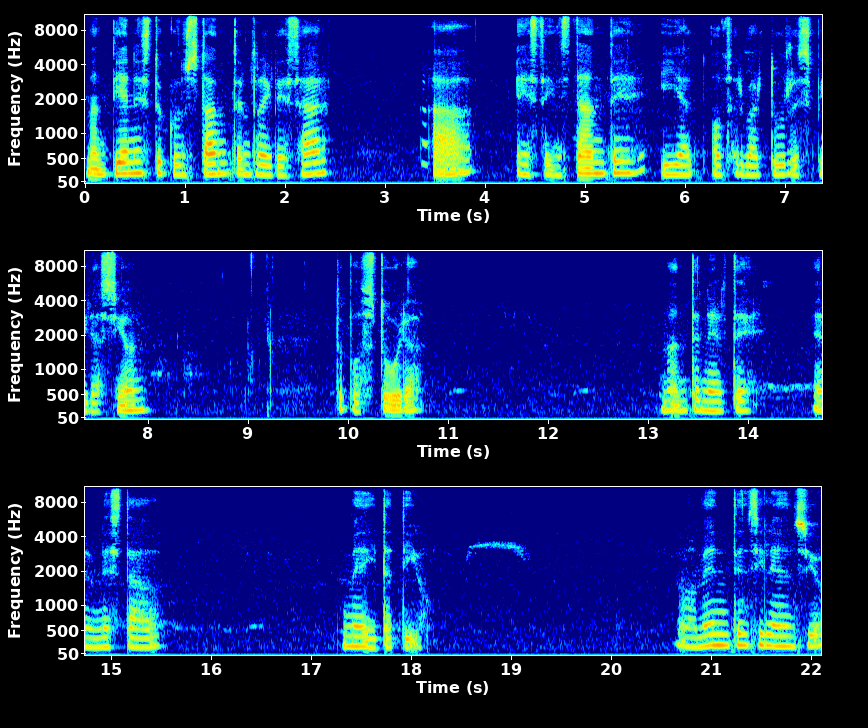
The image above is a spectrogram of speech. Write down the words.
mantienes tu constante en regresar a este instante y a observar tu respiración, tu postura mantenerte en un estado meditativo. Nuevamente en silencio,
